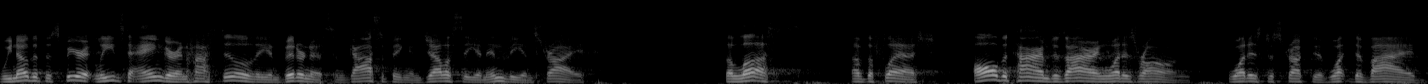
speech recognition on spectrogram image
We know that the Spirit leads to anger and hostility and bitterness and gossiping and jealousy and envy and strife. The lusts of the flesh, all the time desiring what is wrong, what is destructive, what divides.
